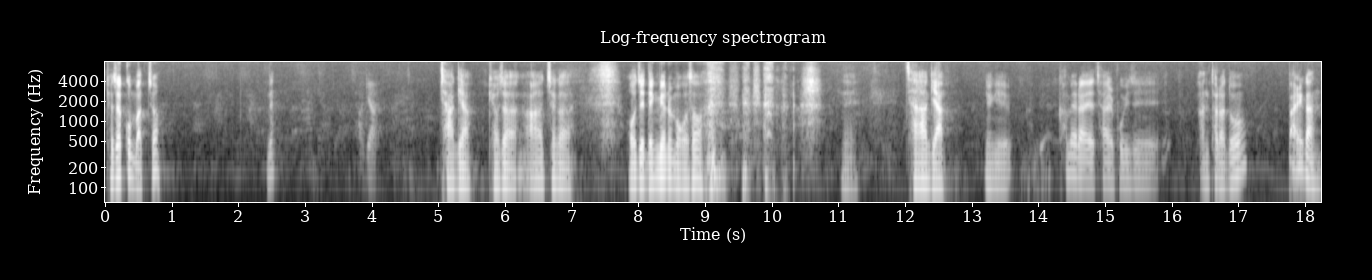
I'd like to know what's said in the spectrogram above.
겨자꽃 맞죠? 네? 작약. 작약, 겨자. 아 제가 어제 냉면을 먹어서 네. 작약. 여기 카메라에 잘 보이지 않더라도 빨간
